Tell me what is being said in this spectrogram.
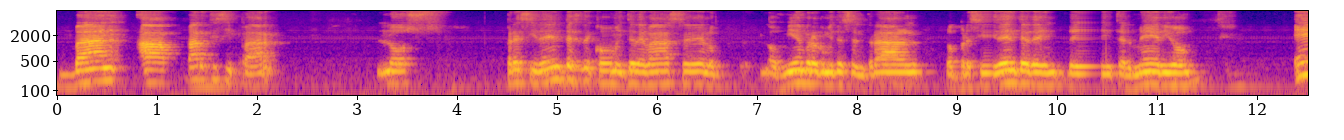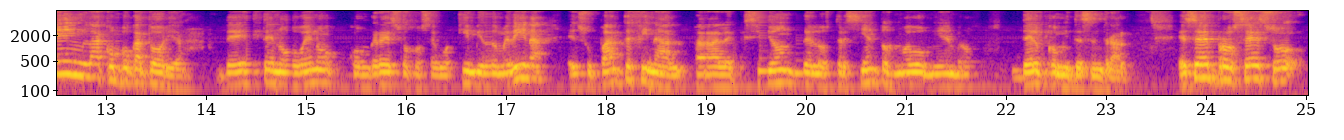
van a participar los presidentes de comité de base, los, miembros del comité central, los presidentes de, de, intermedio, en la convocatoria de este noveno Congreso José Joaquín Vido Medina, en su parte final para la elección de los 300 nuevos miembros del Comité Central. Ese es el proceso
